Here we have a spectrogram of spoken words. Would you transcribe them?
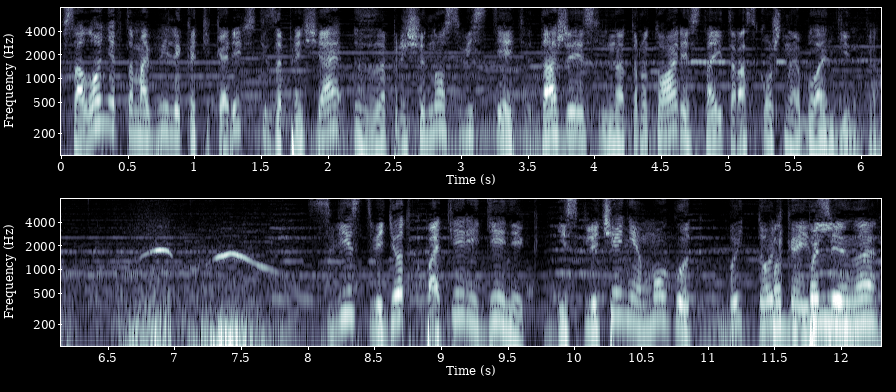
в салоне автомобиля категорически запреща- запрещено свистеть, даже если на тротуаре стоит роскошная блондинка. Свист ведет к потере денег. Исключением могут быть только, вот, инс- блин, а.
